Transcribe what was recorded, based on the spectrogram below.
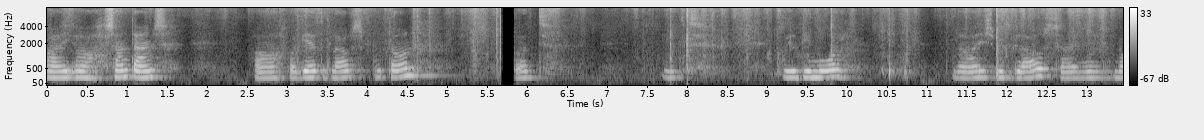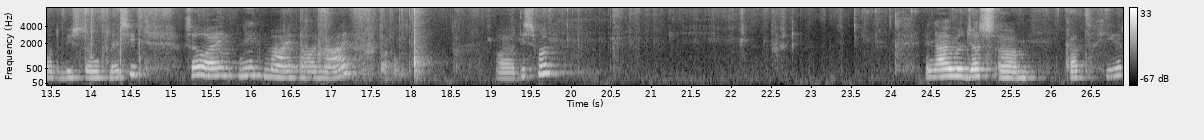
I uh, sometimes uh, forget gloves put on, but it will be more nice with gloves. I will not be so messy. So I need my uh, knife, uh, this one. and I will just um, cut here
